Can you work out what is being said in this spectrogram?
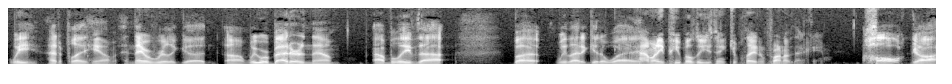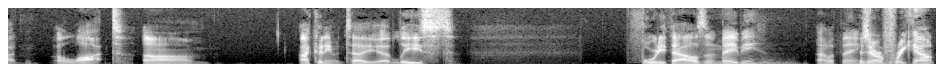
We had to play him, and they were really good. Uh, we were better than them, I believe that, but we let it get away. How many people do you think you played in front of that game? Oh God, a lot. Um, I couldn't even tell you. At least forty thousand, maybe. I would think. Is there a freak out?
